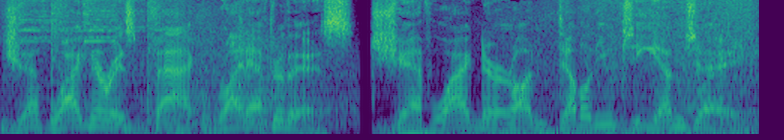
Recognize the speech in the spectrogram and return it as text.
Jeff Wagner is back right after this. Jeff Wagner on WTMJ.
